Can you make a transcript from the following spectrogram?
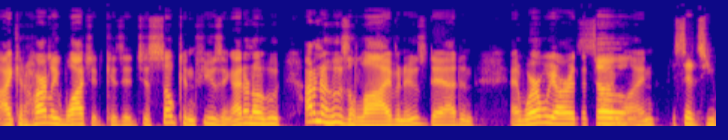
I can hardly watch it because it's just so confusing. I don't know who I don't know who's alive and who's dead and and where we are in the So- timeline. since you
